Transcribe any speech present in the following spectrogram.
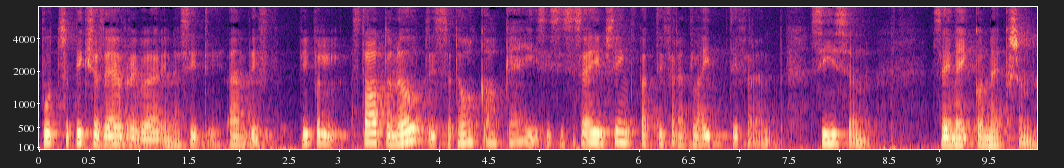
put the pictures everywhere in a city. And if people start to notice that, oh, okay, this is the same thing, but different light, different season, they make connection.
